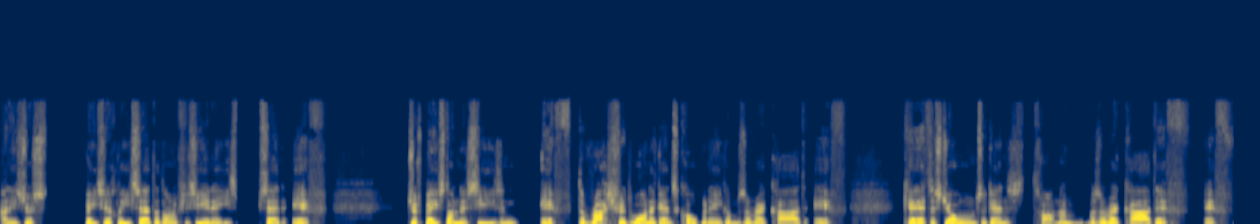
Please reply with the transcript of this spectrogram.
and he's just basically said, I don't know if you've seen it, he's said if, just based on this season, if the Rashford one against Copenhagen was a red card, if Curtis Jones against Tottenham was a red card, if if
